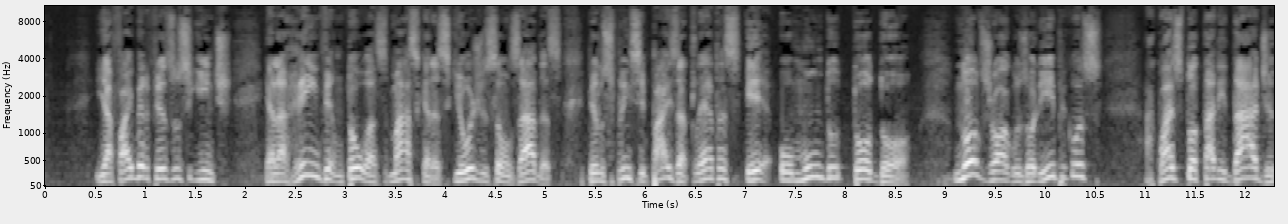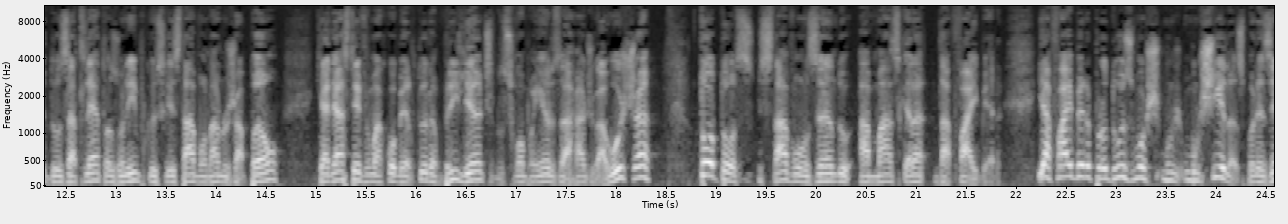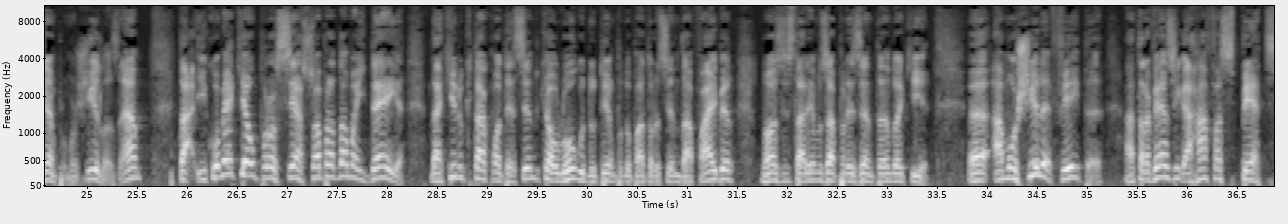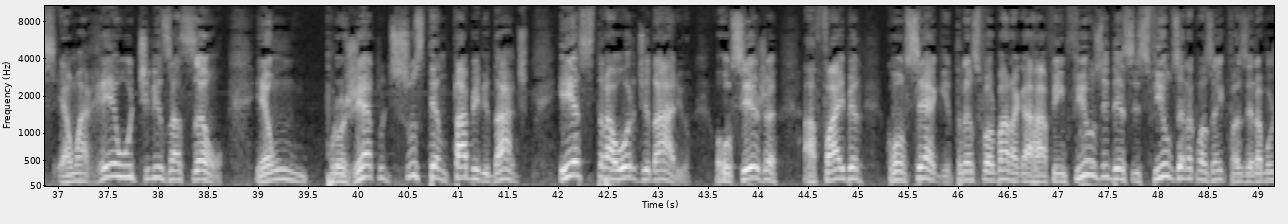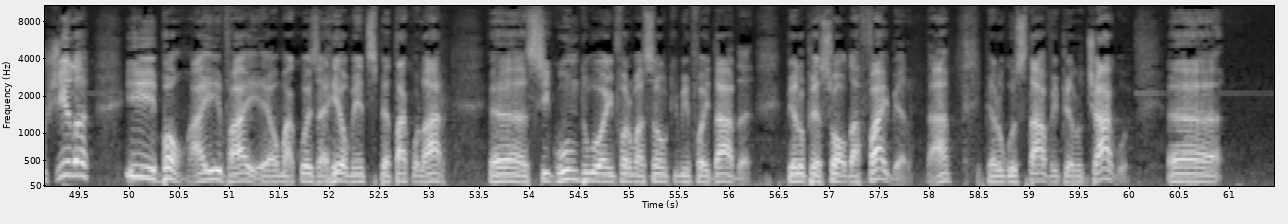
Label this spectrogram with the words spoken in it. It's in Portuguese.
E a Fiber fez o seguinte: ela reinventou as máscaras que hoje são usadas pelos principais atletas e o mundo todo. Nos Jogos Olímpicos, a quase totalidade dos atletas olímpicos que estavam lá no Japão, que aliás teve uma cobertura brilhante dos companheiros da Rádio Gaúcha, todos estavam usando a máscara da Fiber. E a Fiber produz mochilas, por exemplo, mochilas, né? Tá, e como é que é o processo? Só para dar uma ideia daquilo que está acontecendo, que ao longo do tempo do patrocínio da Fiber, nós estaremos apresentando aqui. Uh, a mochila é feita através de garrafas PETs, é uma reutilização, é um projeto de sustentabilidade extraordinário. Ou seja, a Fiber consegue transformar a garrafa em fios e desses fios ela consegue fazer a mochila e, bom, aí vai, é uma coisa realmente espetacular. Uh, segundo a informação que me foi dada pelo pessoal da Fiber, tá? pelo Gustavo e pelo Thiago, uh,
